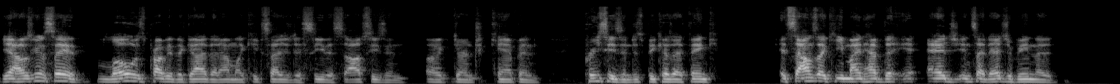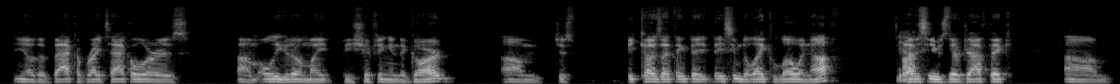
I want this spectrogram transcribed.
Yeah, I was gonna say Lowe is probably the guy that I'm like excited to see this offseason, like during camp and preseason, just because I think it sounds like he might have the edge, inside edge of being the, you know, the backup right tackle, whereas um, Oli Udoh might be shifting into guard, um, just because I think they they seem to like Lowe enough. Yeah. Obviously, he was their draft pick, um,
